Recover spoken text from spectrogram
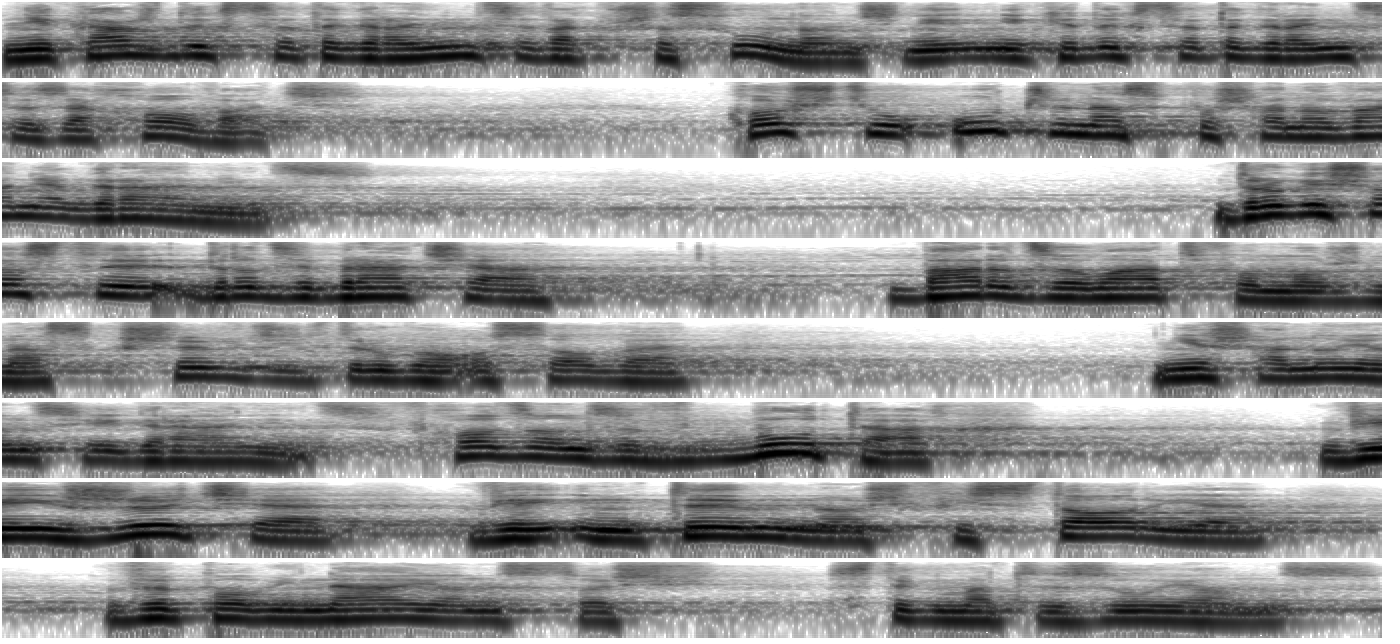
Nie każdy chce te granice tak przesunąć. Nie, niekiedy chce te granice zachować. Kościół uczy nas poszanowania granic. Drogie siostry, drodzy bracia, bardzo łatwo można skrzywdzić drugą osobę, nie szanując jej granic, wchodząc w butach w jej życie, w jej intymność, w historię, wypominając coś, stygmatyzując.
